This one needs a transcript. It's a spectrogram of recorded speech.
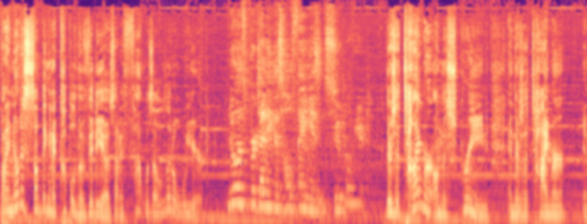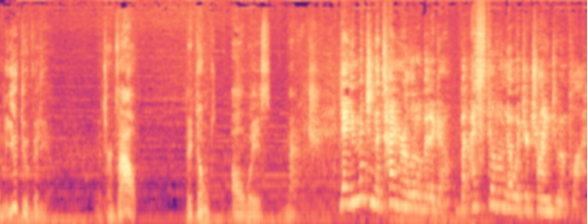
But I noticed something in a couple of the videos that I thought was a little weird. No one's pretending this whole thing isn't super weird. There's a timer on the screen, and there's a timer in the YouTube video. And it turns out, they don't always match. Yeah, you mentioned the timer a little bit ago, but I still don't know what you're trying to imply.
